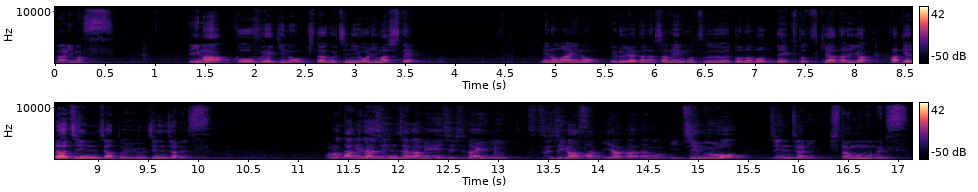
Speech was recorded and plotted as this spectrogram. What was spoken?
なります。今甲府駅の北口におりまして目の前の緩やかな斜面をずっと登っていくと突き当たりが武田神社という神社です。この武田神社が明治時代につつじヶ崎館の一部を神社にしたものです。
